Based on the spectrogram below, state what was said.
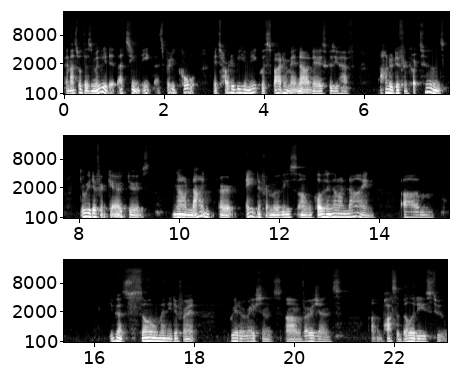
And that's what this movie did. That's unique. That's pretty cool. it's hard to be unique with Spider-Man nowadays because you have a hundred different cartoons, three different characters, now nine or eight different movies, um, closing in on nine. Um, you've got so many different reiterations, um, versions, um, possibilities to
